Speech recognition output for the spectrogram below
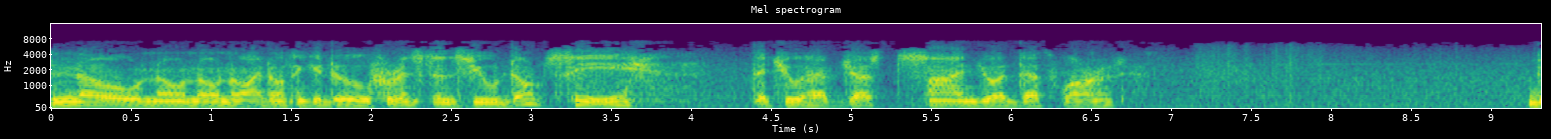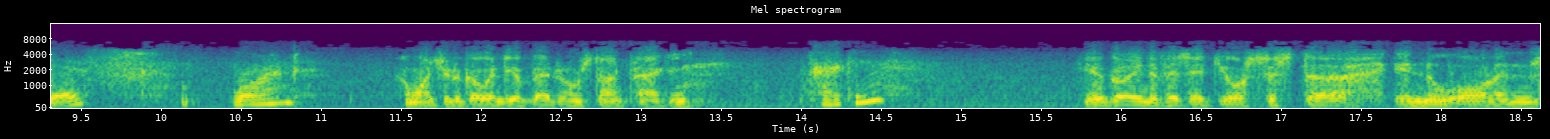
No, no, no, no. I don't think you do. For instance, you don't see that you have just signed your death warrant. Death warrant? I want you to go into your bedroom, start packing. Packing? You're going to visit your sister in New Orleans.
